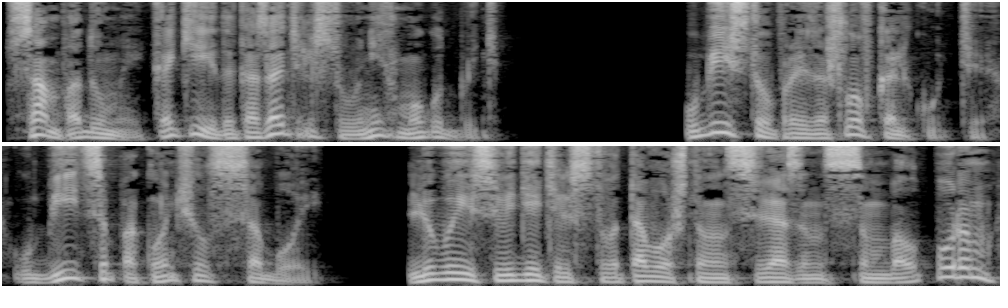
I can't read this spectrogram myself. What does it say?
Сам подумай, какие доказательства у них могут быть? Убийство произошло в Калькутте. Убийца покончил с собой. Любые свидетельства того, что он связан с Самбалпуром,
